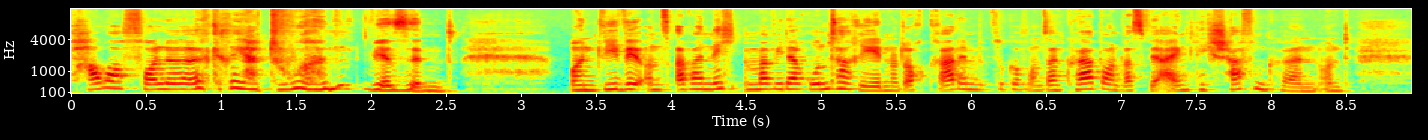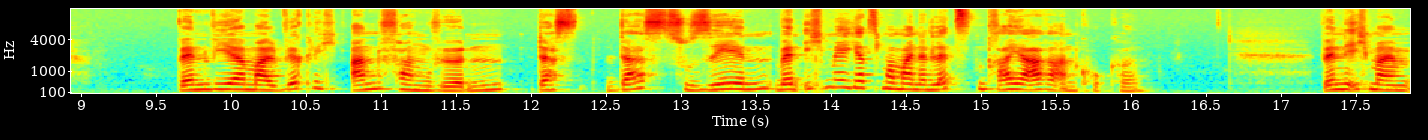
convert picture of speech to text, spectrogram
powervolle Kreaturen wir sind. Und wie wir uns aber nicht immer wieder runterreden und auch gerade in Bezug auf unseren Körper und was wir eigentlich schaffen können. Und wenn wir mal wirklich anfangen würden, das, das zu sehen, wenn ich mir jetzt mal meine letzten drei Jahre angucke, wenn ich meinem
